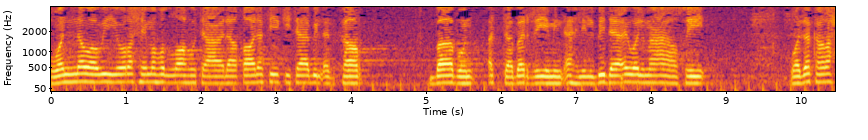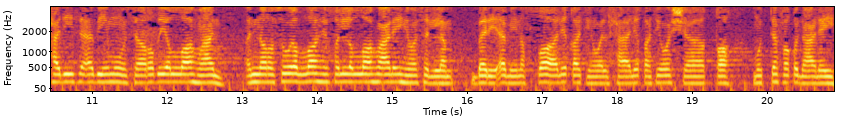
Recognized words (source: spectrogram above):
والنووي رحمه الله تعالى قال في كتاب الأذكار باب التبري من أهل البدع والمعاصي. وذكر حديث أبي موسى رضي الله عنه أن رسول الله صلى الله عليه وسلم برئ من الصالقة والحالقة والشاقة. متفق عليه.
